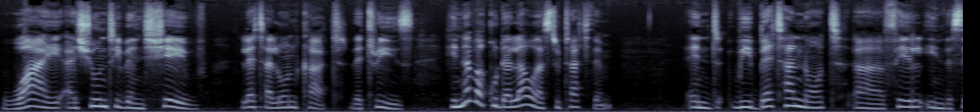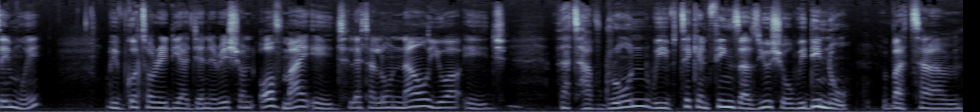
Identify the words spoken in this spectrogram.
why I shouldn't even shave, let alone cut the trees. He never could allow us to touch them. And we better not uh, fail in the same way. We've got already a generation of my age, let alone now your age, that have grown. We've taken things as usual. We didn't know. But um,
